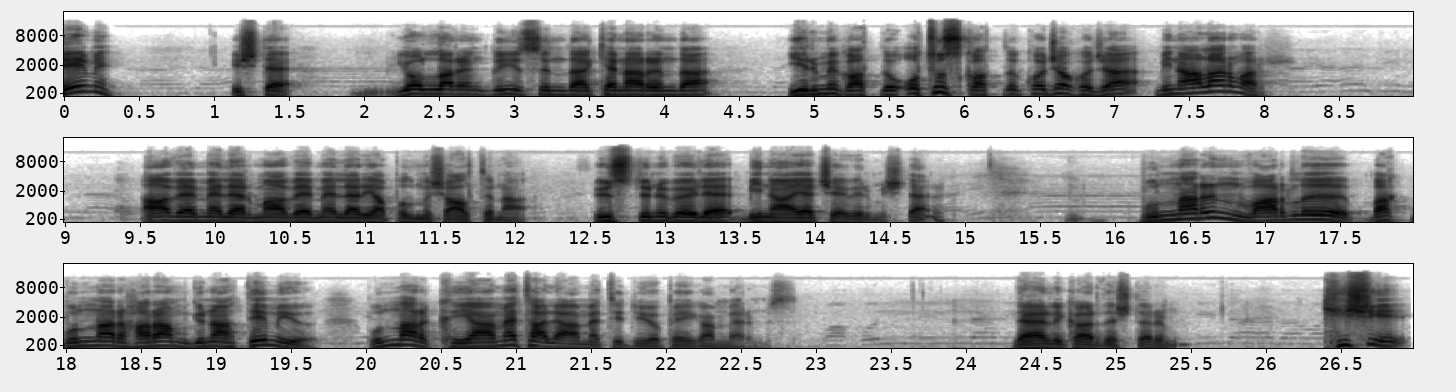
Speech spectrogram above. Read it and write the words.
Değil mi? İşte yolların kıyısında, kenarında 20 katlı, 30 katlı koca koca binalar var. AVM'ler, MAVM'ler yapılmış altına. Üstünü böyle binaya çevirmişler. Bunların varlığı, bak bunlar haram günah demiyor. Bunlar kıyamet alameti diyor Peygamberimiz. Değerli kardeşlerim, Kişi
